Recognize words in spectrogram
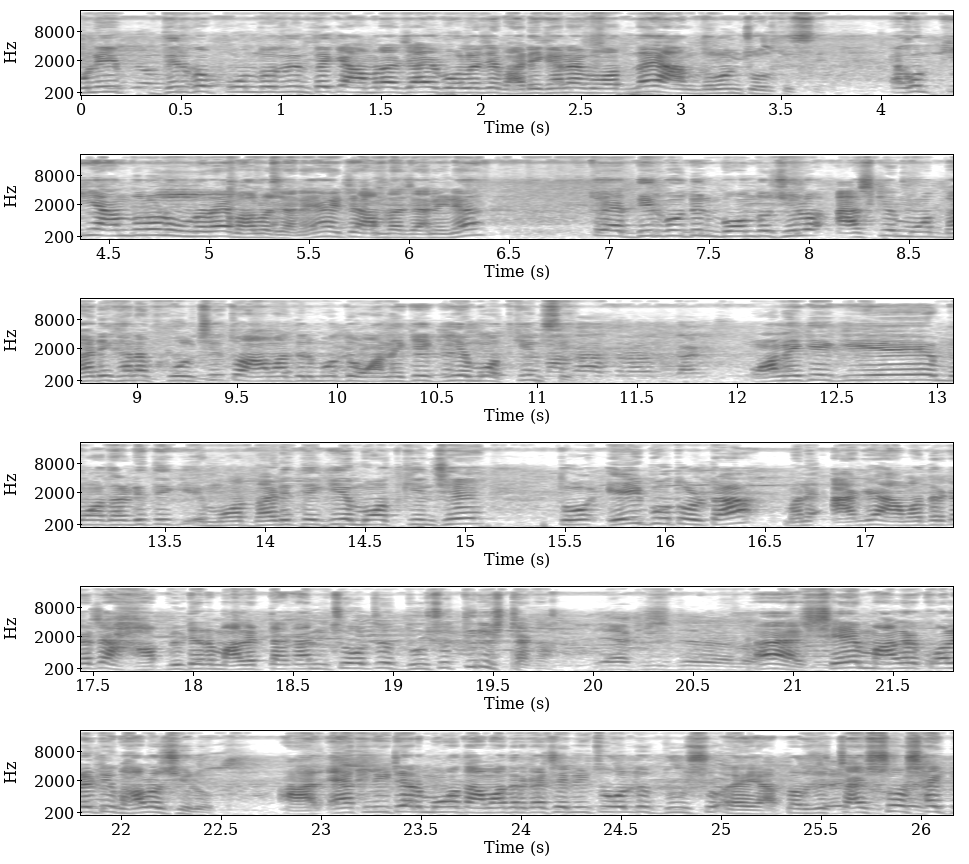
উনি দীর্ঘ পনেরো দিন থেকে আমরা যাই বলে যে ভাটিখানায় মদ নাই, আন্দোলন চলতেছে। এখন কি আন্দোলন ওনারাই ভালো জানে, এটা আমরা জানি না। তো দীর্ঘদিন বন্ধ ছিল, আজকে মদ ভাড়িখানা খুলছে, তো আমাদের মধ্যে অনেকে গিয়ে মদ কিনছে। অনেকে গিয়ে মদ গিয়ে- মদ ভাটিতে গিয়ে মদ কিনছে। তো এই বোতলটা মানে আগে আমাদের কাছে হাফ লিটার মালের টাকা নিচ্ছে হচ্ছে দুশো তিরিশ টাকা। হ্যাঁ সে মালের কোয়ালিটি ভালো ছিল। আর এক লিটার মদ আমাদের কাছে নিচে হলো দুশো আপনার হচ্ছে চারশো ষাট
